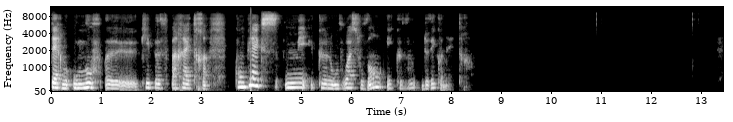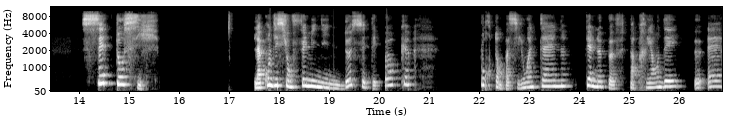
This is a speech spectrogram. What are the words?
termes ou mots euh, qui peuvent paraître complexes, mais que l'on voit souvent et que vous devez connaître. C'est aussi la condition féminine de cette époque, pourtant pas si lointaine, qu'elles ne peuvent appréhender, ER,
